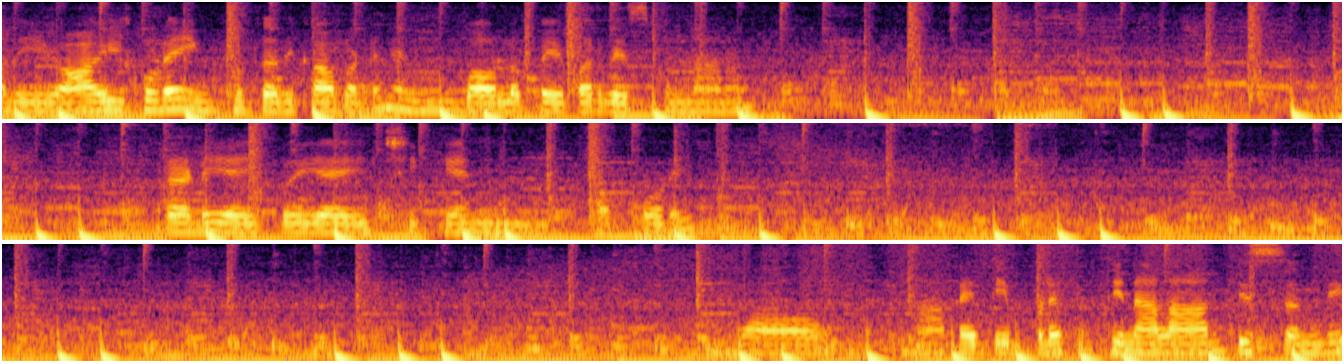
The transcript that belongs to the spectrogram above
అది ఆయిల్ కూడా ఇంకుతుంది కాబట్టి నేను బౌల్లో పేపర్ వేసుకున్నాను. రెడీ అయిపోయాయి చికెన్ పకోడీ. నాకైతే ఇప్పుడే తినాలా అనిపిస్తుంది.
